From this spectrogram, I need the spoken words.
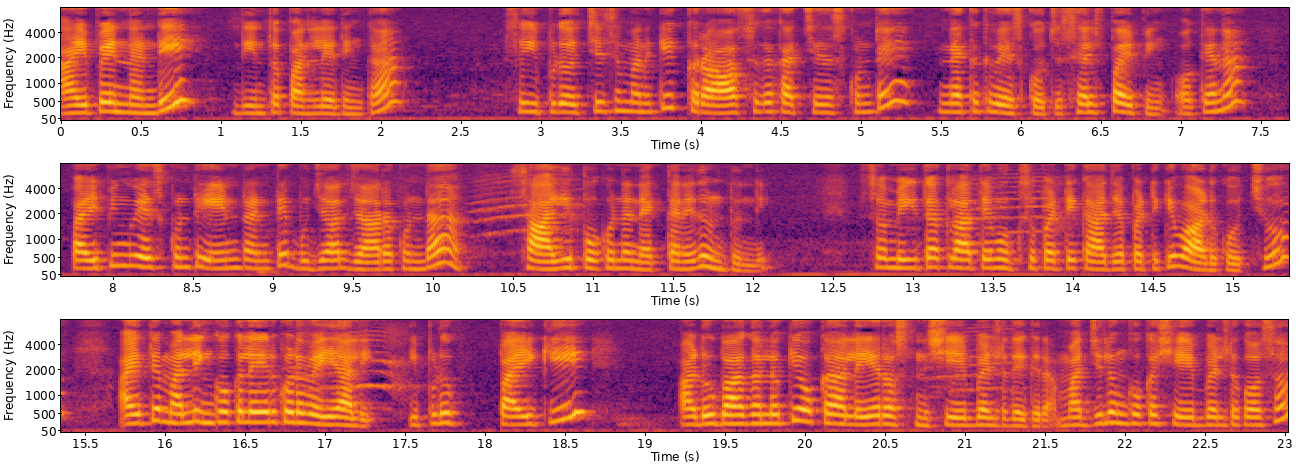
అయిపోయిందండి. దీంతో పని లేదు ఇంకా. సో ఇప్పుడు వచ్చేసి మనకి క్రాస్గా కట్ చేసుకుంటే నెక్కకి వేసుకోవచ్చు. సెల్ఫ్ పైపింగ్. ఓకేనా? పైపింగ్ వేసుకుంటే ఏంటంటే భుజాలు జారకుండా సాగిపోకుండా నెక్ అనేది ఉంటుంది. సో మిగతా క్లాత్ ఏమో ఉక్సు పట్టి కాజా పట్టికి వాడుకోవచ్చు. అయితే మళ్ళీ ఇంకొక లేయర్ కూడా వేయాలి. ఇప్పుడు పైకి అడుగు భాగంలోకి ఒక లేయర్ వస్తుంది షేప్ బెల్ట్ దగ్గర. మధ్యలో ఇంకొక షేప్ బెల్ట్ కోసం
